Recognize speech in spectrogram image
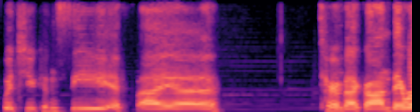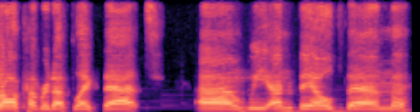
which you can see if I uh, turn back on. They were all covered up like that. Um, we unveiled them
